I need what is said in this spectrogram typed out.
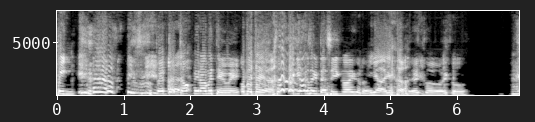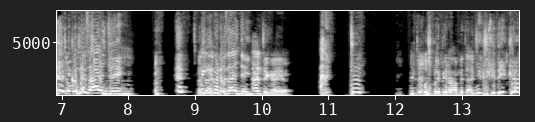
Pink. Beda cok piramid dewe. Oh beda ya? Itu sing das singo iku lho. Iya iya. Iku iku. Iku das anjing. Pink iku das anjing. Anjing ayo. Itu cosplay piramid anjing segitiga.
